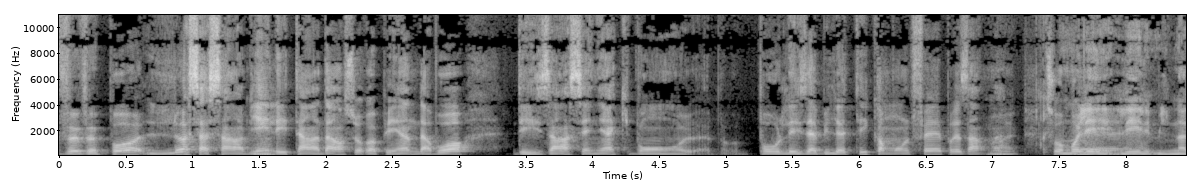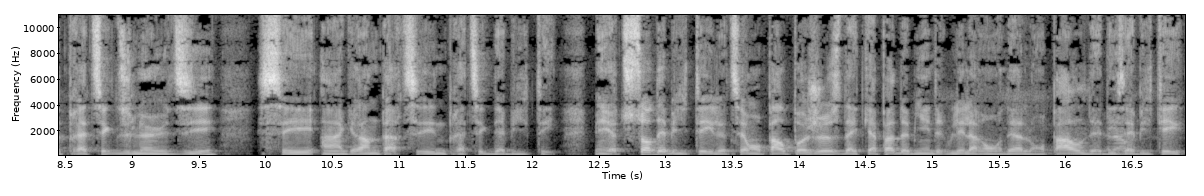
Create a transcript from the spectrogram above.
veut, veut pas, là, ça sent bien les tendances européennes d'avoir des enseignants qui vont, euh, pour les habiletés, comme on le fait présentement. Ouais. Tu vois, moi, les, les- notre pratique du lundi, c'est en grande partie une pratique d'habileté. Mais il y a toutes sortes d'habiletés. Là. On parle pas juste d'être capable de bien dribbler la rondelle. On parle de, des habiletés.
